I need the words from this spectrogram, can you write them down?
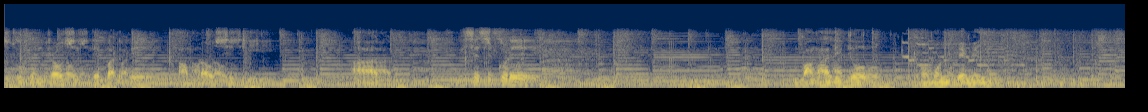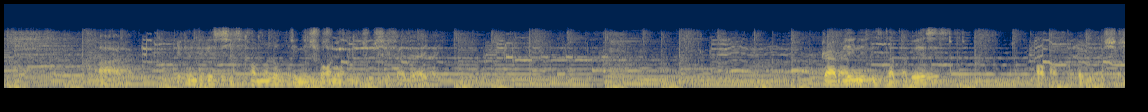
স্টুডেন্টরাও শিখতে পারবে আমরাও শিখি। আর বিশেষ করে বাঙালি তো ভ্রমণ প্রেমী। আর এখান থেকে শিক্ষামূলক জিনিসও অনেক কিছু শেখা যায়। Travelling is the best of education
